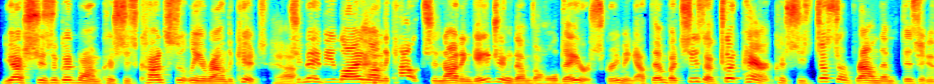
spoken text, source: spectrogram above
Yes, she's a good mom because she's constantly around the kids. Yeah. She may be lying on the couch and not engaging them the whole day or screaming at them, but she's a good parent because she's just around them physically.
